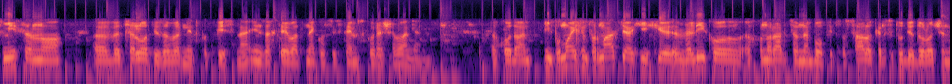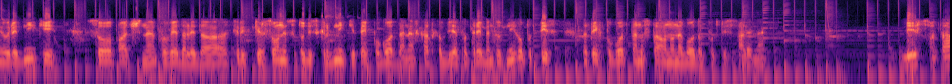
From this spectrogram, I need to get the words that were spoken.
smiselno eh, v celoti zavrniti podpis ne, in zahtevati neko sistemsko reševanje. Ne. Tako da, in po mojih informacijah jih veliko honorarcev ne bo podpisalo, ker so tudi določeni uredniki pač ne, povedali, da ker, ker so oni so tudi skrbniki te pogodbe. Ne, skratka, bi je potreben tudi njihov podpis, da teh pogodb enostavno ne bodo podpisali. Ne. V bistvu ta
